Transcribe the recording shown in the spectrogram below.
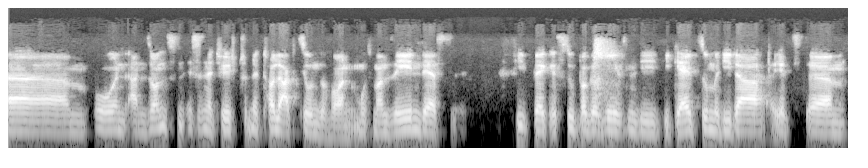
Ähm, und ansonsten ist es natürlich eine tolle Aktion geworden, muss man sehen. Das Feedback ist super gewesen. Die, die Geldsumme, die da jetzt ähm,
